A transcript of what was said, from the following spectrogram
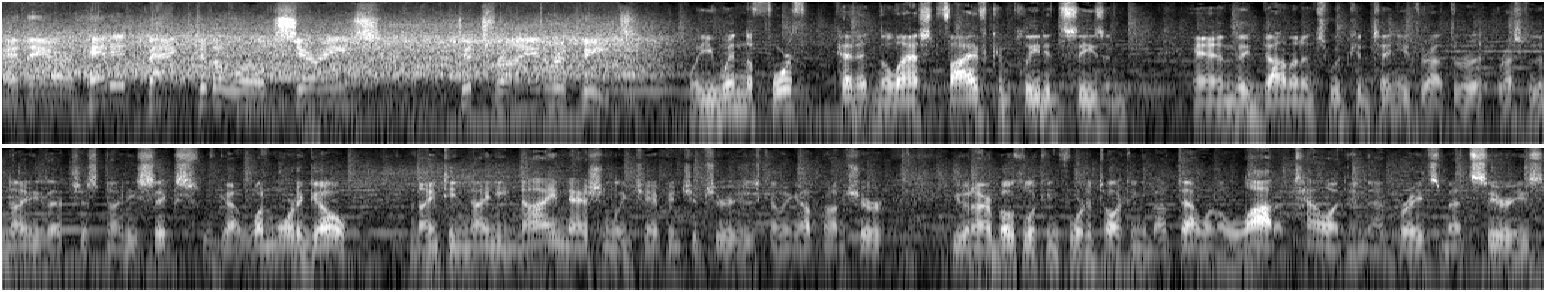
And they are headed back to the World Series to try and repeat. Well, you win the fourth pennant in the last five completed season, and the dominance would continue throughout the rest of the 90s. That's just 96. We've got one more to go. The 1999 National League Championship Series is coming up, and I'm sure you and I are both looking forward to talking about that one. A lot of talent in that Braves Mets series,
